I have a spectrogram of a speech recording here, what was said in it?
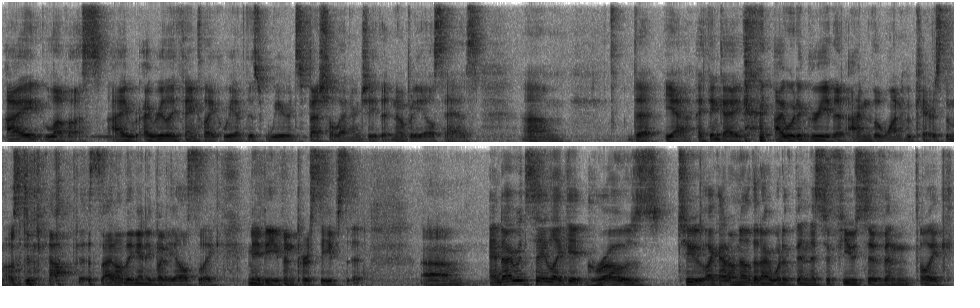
i love us. I, I really think like we have this weird special energy that nobody else has. Um, that yeah i think i i would agree that i'm the one who cares the most about this. I don't think anybody else like maybe even perceives it. Um, and i would say like it grows too. Like i don't know that i would have been this effusive and like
